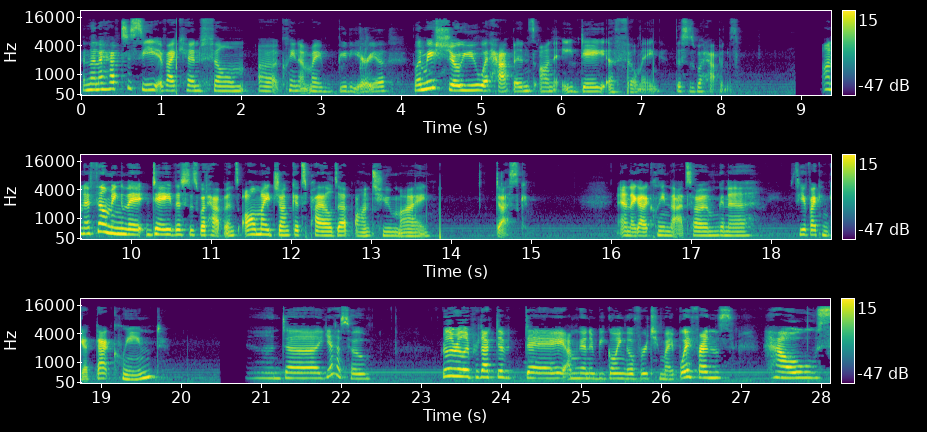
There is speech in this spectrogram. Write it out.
And then I have to see if I can film, uh, clean up my beauty area. Let me show you what happens on a day of filming. This is what happens. On a filming day, this is what happens. All my junk gets piled up onto my desk. And I gotta clean that, so I'm gonna see if I can get that cleaned. And uh, yeah, so really, really productive day. I'm gonna be going over to my boyfriend's house.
